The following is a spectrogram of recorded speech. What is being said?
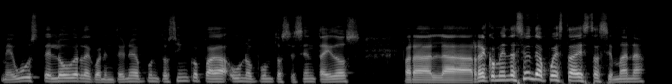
Me gusta el over de 49.5, paga 1.62 para la recomendación de apuesta de esta semana.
